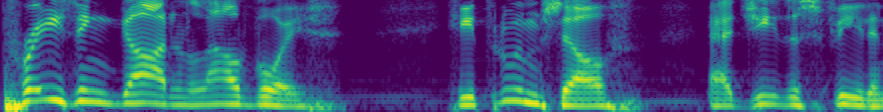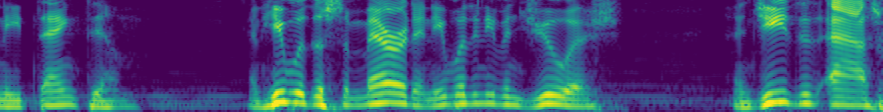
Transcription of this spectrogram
praising God in a loud voice. He threw himself at Jesus' feet and he thanked him. And he was a Samaritan, he wasn't even Jewish. And Jesus asked,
